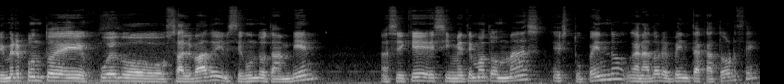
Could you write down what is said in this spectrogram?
Primer punto de juego salvado y el segundo también. Así que si metemos dos más, estupendo. Ganadores 20 a 14.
